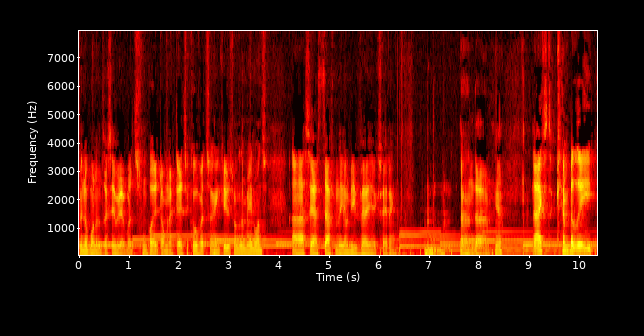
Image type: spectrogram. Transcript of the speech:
I know one of them is Xavier Woods, and probably Dominik Dijakovic, so I think he was one of the main ones. Uh, so yeah, it's definitely going to be very exciting. And uh, yeah, next, Kimber Lee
